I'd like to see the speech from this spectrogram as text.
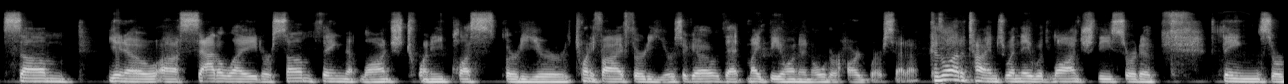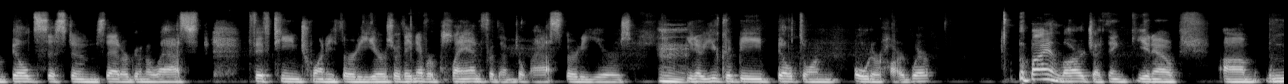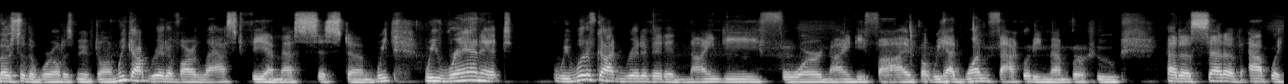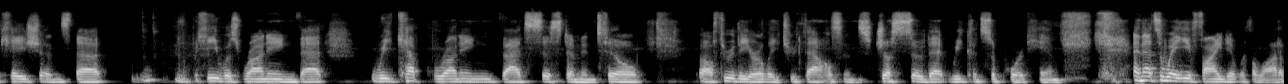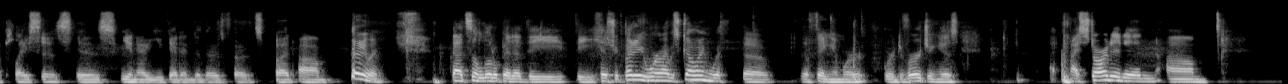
some you know, uh, satellite or something that launched 20 plus 30 years, 25, 30 years ago that might be on an older hardware setup. Because a lot of times when they would launch these sort of things or build systems that are going to last 15, 20, 30 years, or they never plan for them to last 30 years, mm. you know, you could be built on older hardware but by and large, I think you know um, most of the world has moved on. We got rid of our last VMS system. We we ran it we would have gotten rid of it in 94, 95, but we had one faculty member who had a set of applications that he was running that we kept running that system until well, through the early 2000s, just so that we could support him. And that's the way you find it with a lot of places is, you know, you get into those votes. But um, anyway, that's a little bit of the the history. But anyway, where I was going with the the thing, and we're we're diverging is I started in um,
